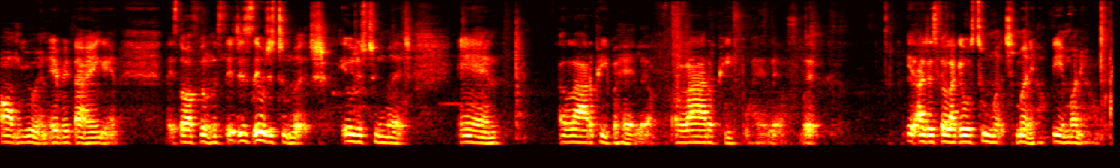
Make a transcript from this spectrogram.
on you and everything, and they start feeling this. It just it was just too much. It was just too much, and a lot of people had left. A lot of people had left, but. I just felt like it was too much money, being money hungry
